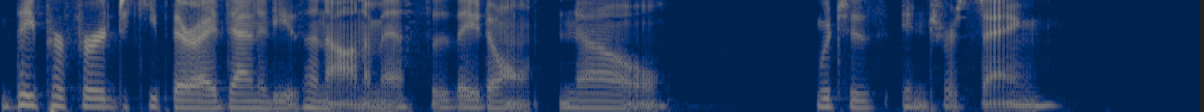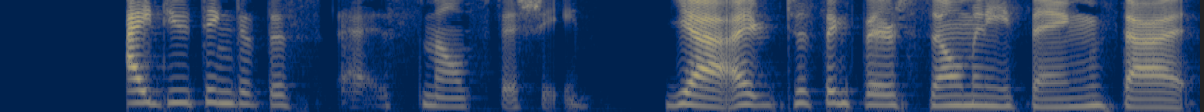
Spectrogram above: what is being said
they preferred to keep their identities anonymous so they don't know, which is interesting. I do think that this uh, smells fishy. Yeah, I just think there's so many things that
